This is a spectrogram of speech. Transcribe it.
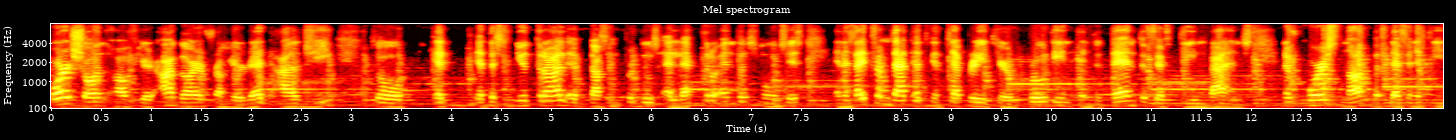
portion of your agar from your red algae. So it, it is neutral, it doesn't produce electroendosmosis, and aside from that, it can separate your protein into 10 to 15 bands. And of course, not but definitely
